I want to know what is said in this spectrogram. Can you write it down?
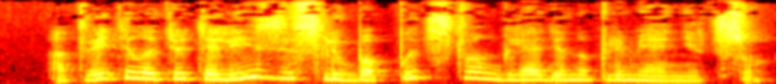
— ответила тетя Лиззи с любопытством, глядя на племянницу.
